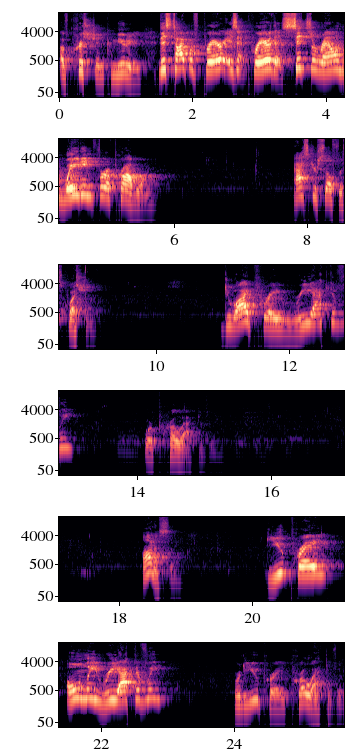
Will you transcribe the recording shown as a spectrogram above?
of Christian community. This type of prayer isn't prayer that sits around waiting for a problem. Ask yourself this question Do I pray reactively or proactively? Honestly, do you pray only reactively or do you pray proactively?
